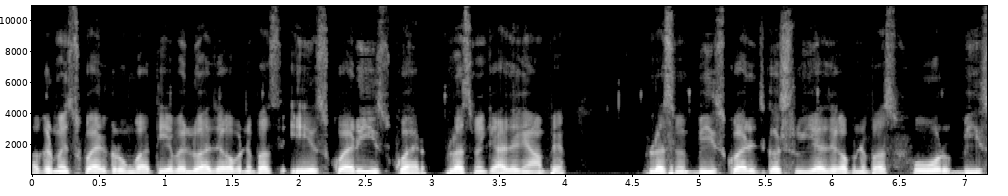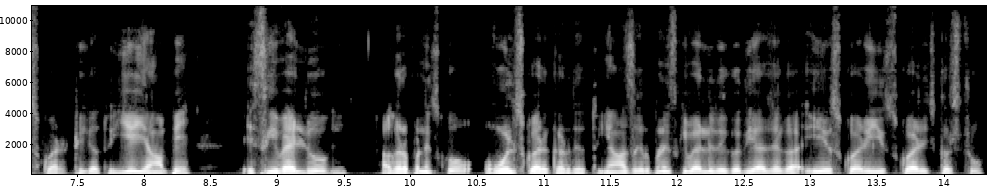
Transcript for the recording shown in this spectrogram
अगर मैं स्क्वायर करूँगा तो ये वैल्यू आ जाएगा अपने पास A square E square plus में क्या आ जाएगा यहाँ पे? प्लस में बी स्क्वायर इजकल टू ये आ जाएगा अपने पास फोर बी स्क्वायर ठीक है? तो ये यहाँ पे इसकी वैल्यू होगी। अगर अपन इसको होल स्क्वायर कर दे तो यहाँ से अगर अपन इसकी वैल्यू देखो दिया जाएगा A square E square equals to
